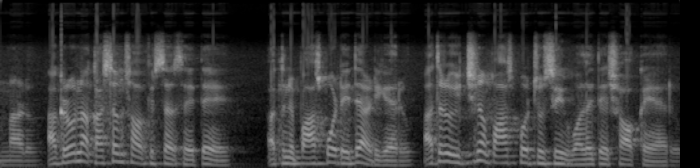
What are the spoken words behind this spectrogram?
ఉన్నాడు. అక్కడ ఉన్న కస్టమ్స్ ఆఫీసర్స్ అయితే అతని పాస్పోర్ట్ అయితే అడిగారు. అతడు ఇచ్చిన పాస్పోర్ట్ చూసి వాళ్ళైతే షాక్ అయ్యారు.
